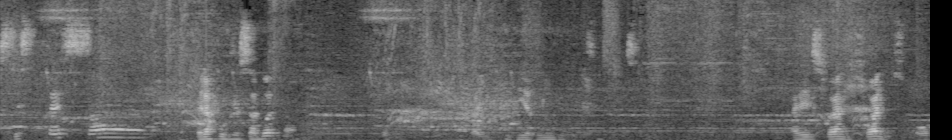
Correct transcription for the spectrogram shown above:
C'est stressant. Et là, faut que je sabote, là. Ah, bah, il ça. Allez, soigne, soigne. Oh.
